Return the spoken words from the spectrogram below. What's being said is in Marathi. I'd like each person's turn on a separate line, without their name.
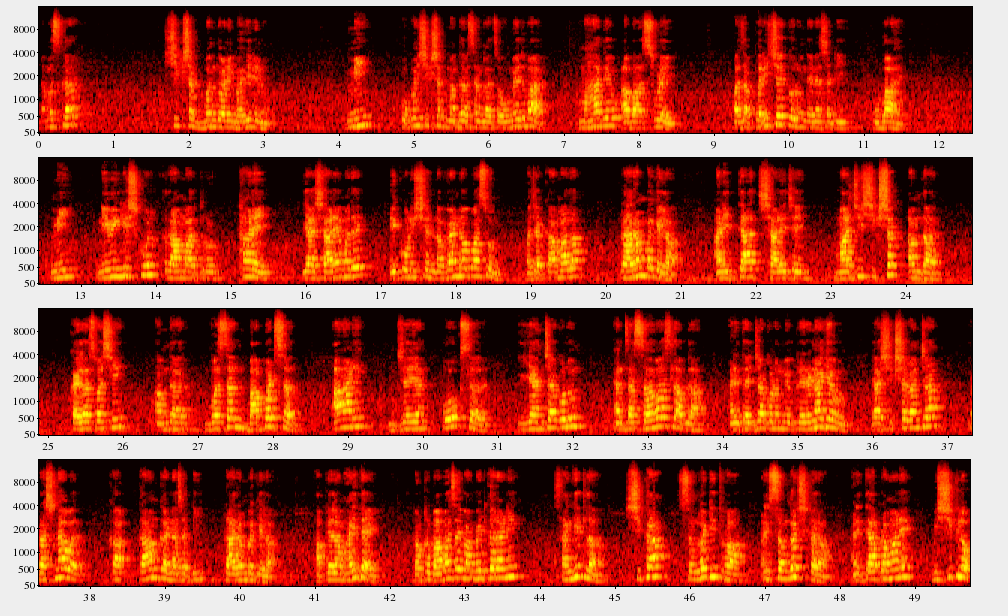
नमस्कार शिक्षक बंधू आणि भगिनीनो. मी कोकण शिक्षक मतदारसंघाचा उमेदवार महादेव आबा सुळे. माझा परिचय करून देण्यासाठी उभा आहे. मी न्यू इंग्लिश स्कूल राम मातृ रोड ठाणे या शाळेमध्ये एकोणीसशे नव्याण्णवपासून माझ्या कामाला प्रारंभ केला आणि त्याच शाळेचे माजी शिक्षक आमदार कैलासवासी आमदार वसंत बापट सर आणि जयंत ओक सर यांच्याकडून यांचा सहवास लाभला आणि त्यांच्याकडून मी प्रेरणा घेऊन या शिक्षकांच्या प्रश्नावर का काम करण्यासाठी प्रारंभ केला. आपल्याला माहीत आहे डॉक्टर बाबासाहेब आंबेडकरांनी सांगितलं शिका संघटित व्हा आणि संघर्ष करा. आणि त्याप्रमाणे मी शिकलो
